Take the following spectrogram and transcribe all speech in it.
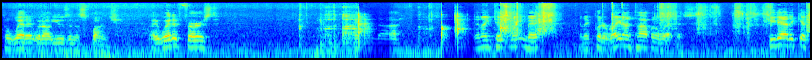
to wet it without using a sponge. I wet it first, and uh, then I take my mix and I put it right on top of the wetness. See that? It gets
